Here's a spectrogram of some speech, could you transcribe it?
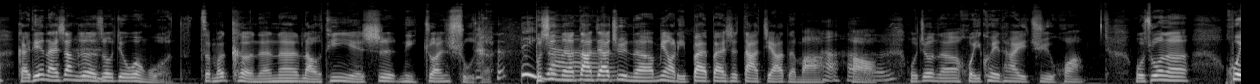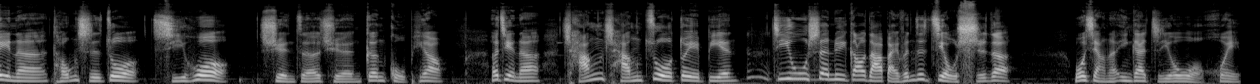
改天来上课的时候就问我，怎么可能呢？老天爷是你专属的，不是呢？大家去呢庙里拜拜是大家的吗好，我就呢回馈他一句话，我说呢会呢同时做期货、选择权跟股票。而且呢，常常做对边，几乎胜率高达百分之九十的，我想呢，应该只有我会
